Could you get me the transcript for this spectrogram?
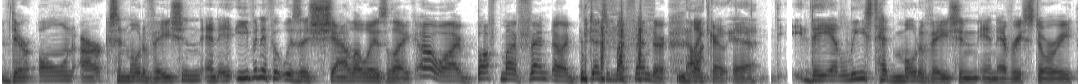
their own arcs and motivation, and it, even if it was as shallow as like, oh, I buffed my fender, I dented my fender, like, yeah. they at least had motivation in every story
